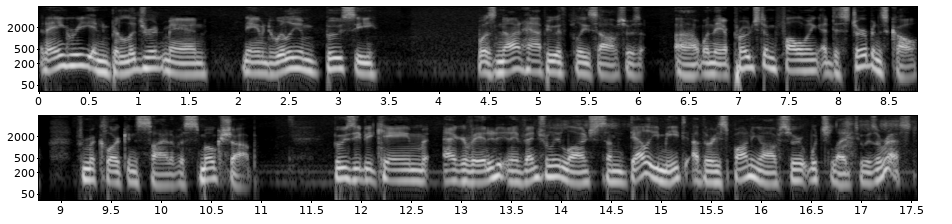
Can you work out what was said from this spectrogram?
an angry and belligerent man named William Boosie was not happy with police officers uh, when they approached him following a disturbance call from a clerk inside of a smoke shop. Boozy became aggravated and eventually launched some deli meat at the responding officer, which led to his arrest.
